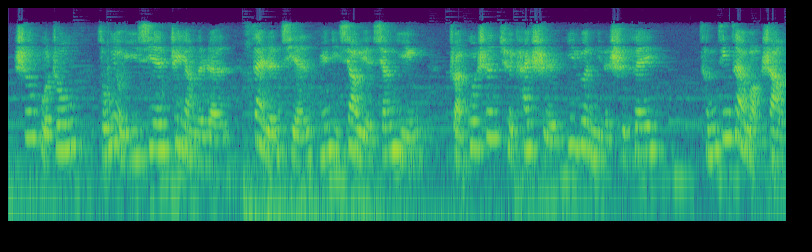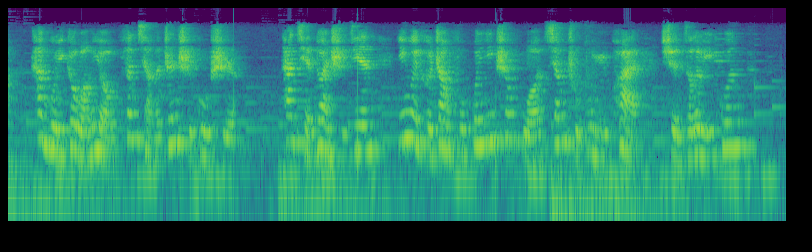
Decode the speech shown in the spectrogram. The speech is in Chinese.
生活中。总有一些这样的人，在人前与你笑脸相迎，转过身却开始议论你的是非。曾经在网上看过一个网友分享的真实故事，她前段时间因为和丈夫婚姻生活相处不愉快，选择了离婚。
